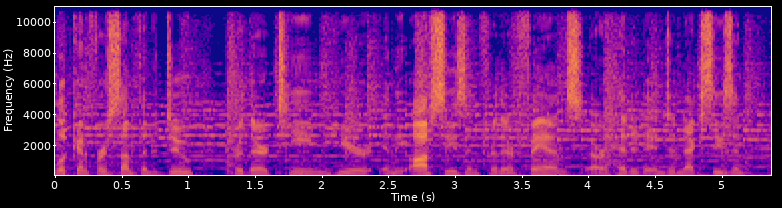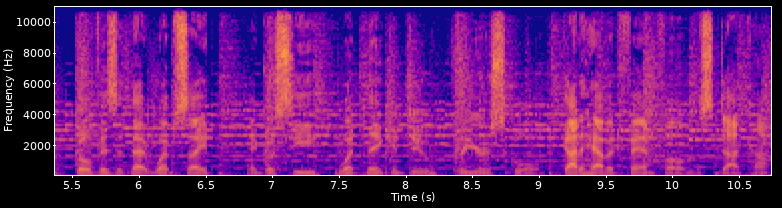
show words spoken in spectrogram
looking for something to do for their team here in the off season, for their fans, or headed into next season, go visit that website and go see what they can do for your school. Gottahaveitfanfoams.com.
